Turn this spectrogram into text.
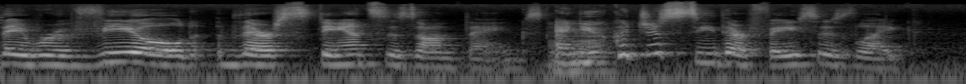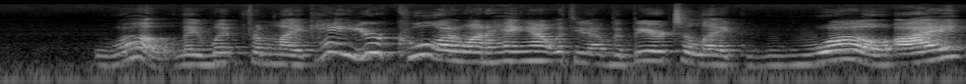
they revealed their stances on things and you Mhm. could just see their faces like whoa they went from like hey you're cool i want to hang out with you have a beer to like whoa i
